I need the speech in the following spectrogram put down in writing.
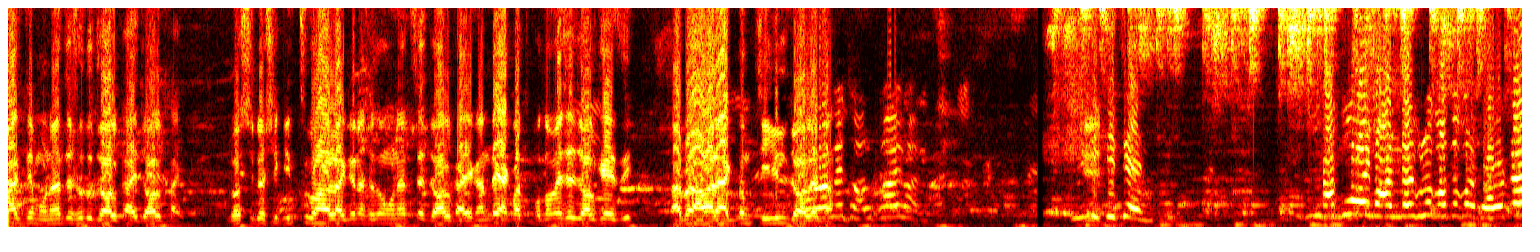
লাগছে মনে হচ্ছে শুধু জল খাই জল খাই। লস্যি টসি কিচ্ছু ভালো লাগছে না শুধু মনে হচ্ছে জল খাই। এখান থেকে একবার প্রথমে এসে জল খেয়েছি তারপর আবার একদম চিল জল এটা। কাকু ওই ভান্ডারগুলো কত করে? বড়টা?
